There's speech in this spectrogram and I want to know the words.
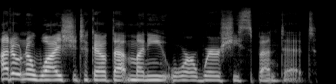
I don't know why she took out that money or where she spent it.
